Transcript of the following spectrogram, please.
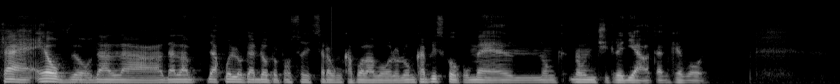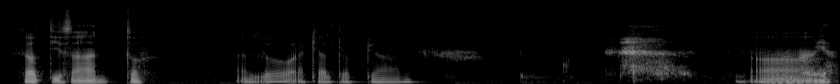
Cioè, è ovvio dalla- dalla- da quello che hanno proposto che sarà un capolavoro. Non capisco come non, non ci crediate anche voi. Oddio santo. Allora, che altro abbiamo? Mamma Ah, mia.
